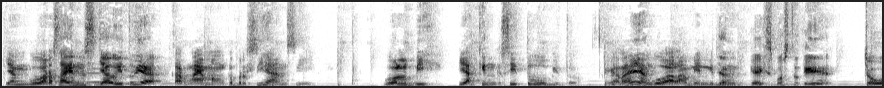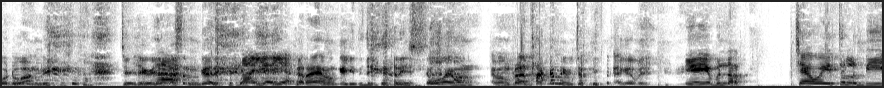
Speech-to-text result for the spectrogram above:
yang gua rasain sejauh itu ya karena emang kebersihan sih. Gua lebih yakin ke situ gitu. Karena yang gua alamin gitu. yang kayak expose tuh kayak cowok doang deh cewek-ceweknya Nah. pas enggak deh Nah iya iya karena emang kayak gitu juga kali ya. cowok emang emang berantakan ya cowok kagak iya iya bener. Cewek itu lebih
